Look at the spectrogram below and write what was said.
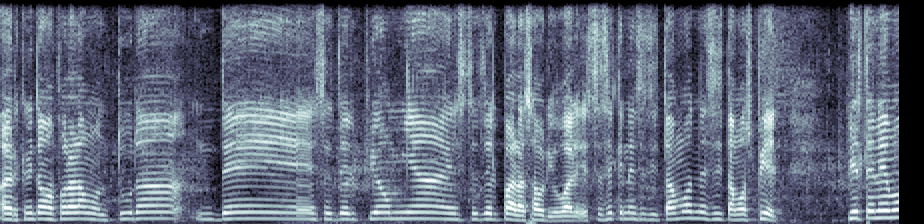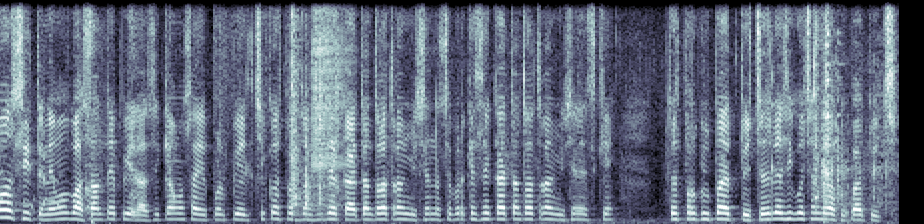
A ver, ¿qué necesitamos para la montura de... Este es del Piomia, este es del Parasaurio, vale. Este es el que necesitamos, necesitamos piel. Piel tenemos, sí, tenemos bastante piel, así que vamos a ir por piel. Chicos, perdón si se cae tanto la transmisión, no sé por qué se cae tanto la transmisión, es que... Esto es por culpa de Twitch, yo le sigo echando la culpa de Twitch.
